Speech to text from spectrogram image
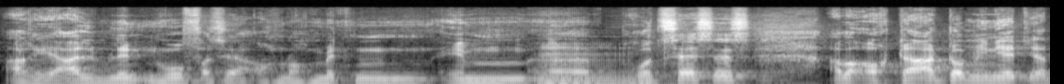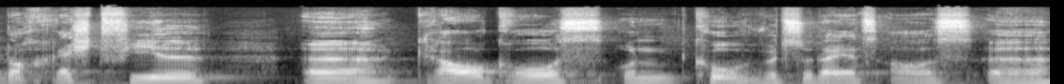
Areal im Lindenhof, was ja auch noch mitten im äh, mhm. Prozess ist. Aber auch da dominiert ja doch recht viel äh, Grau, Groß und Co. Würdest du da jetzt aus äh,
